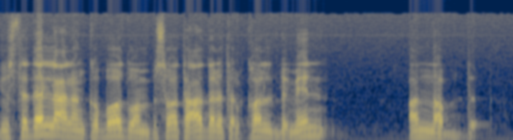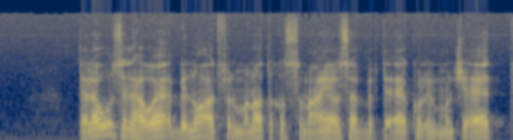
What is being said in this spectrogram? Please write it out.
يستدل على انقباض وانبساط عضلة القلب من النبض. تلوث الهواء بنقط في المناطق الصناعية يسبب تآكل المنشآت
